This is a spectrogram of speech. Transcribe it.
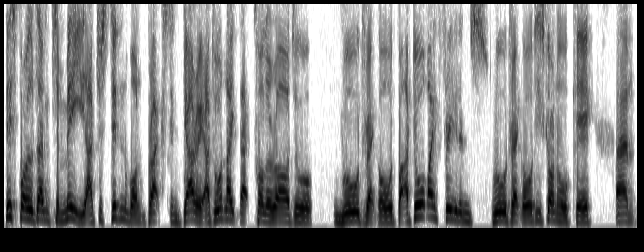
this boiled down to me. I just didn't want Braxton Garrett. I don't like that Colorado road record, but I don't mind Freeland's road record. He's gone okay. Um,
